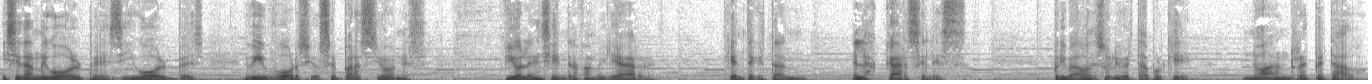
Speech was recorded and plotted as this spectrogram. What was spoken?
y se dan de golpes y golpes, divorcios, separaciones, violencia intrafamiliar, gente que están en las cárceles, privados de su libertad porque no han respetado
